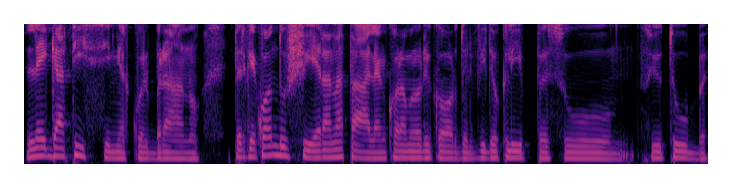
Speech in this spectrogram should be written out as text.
legatissimi a quel brano, perché quando uscì era Natale, ancora me lo ricordo, il videoclip su, su YouTube.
